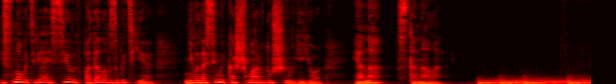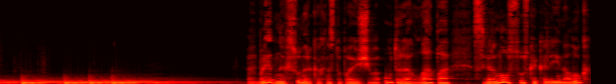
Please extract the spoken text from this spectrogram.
и снова, теряя силы, впадала в забытье. Невыносимый кошмар душил ее, и она стонала. В бледных сумерках наступающего утра Лапа свернул с узкой колеи на луг,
